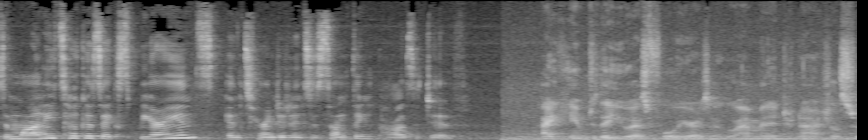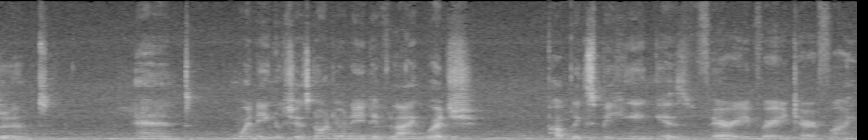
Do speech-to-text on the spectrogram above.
Dhamani took his experience and turned it into something positive. I came to the US four years ago. I'm an international student, and when English is not your native language, public speaking is very, very terrifying.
